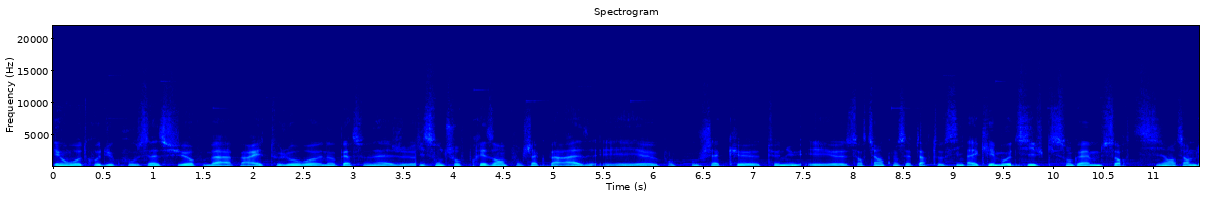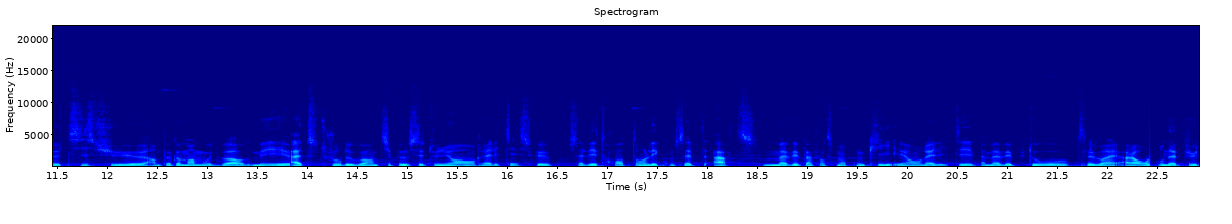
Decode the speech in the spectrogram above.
Et on retrouve du coup ça sur, bah pareil, toujours euh, nos personnages euh, qui sont toujours présents pour chaque parade et euh, pour le coup chaque tenue est sortie en concept art aussi, avec les motifs qui sont quand même sortis en termes de tissu, un peu comme un mood board, mais hâte toujours de voir un petit peu ces tenues en réalité, parce que pour celle des 30 ans, les concept art m'avaient pas forcément conquis et en réalité, elles m'avaient plutôt... C'est vrai. Alors, on- a pu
